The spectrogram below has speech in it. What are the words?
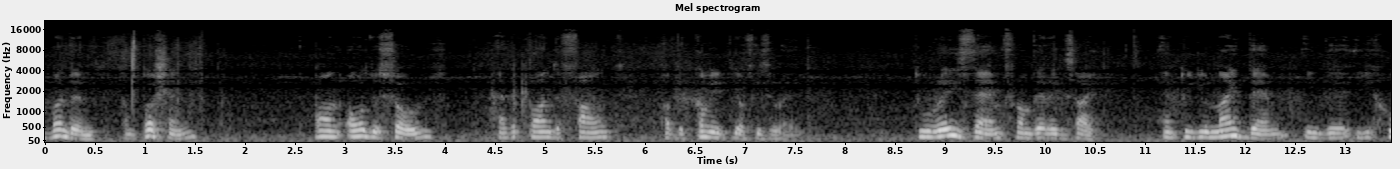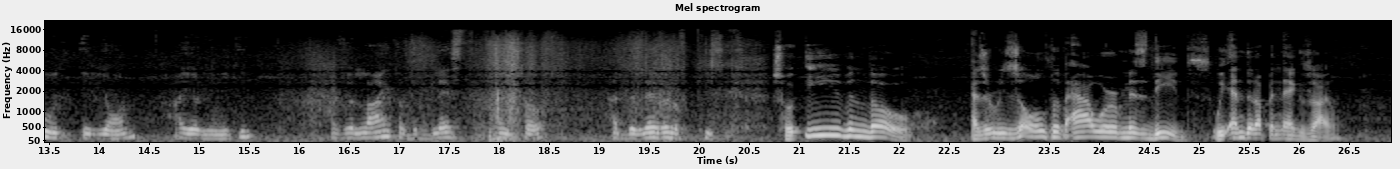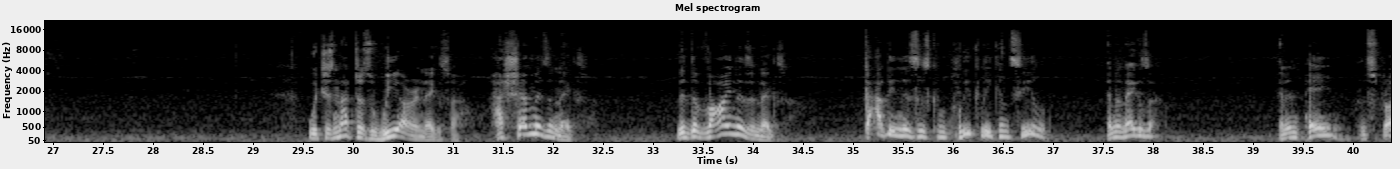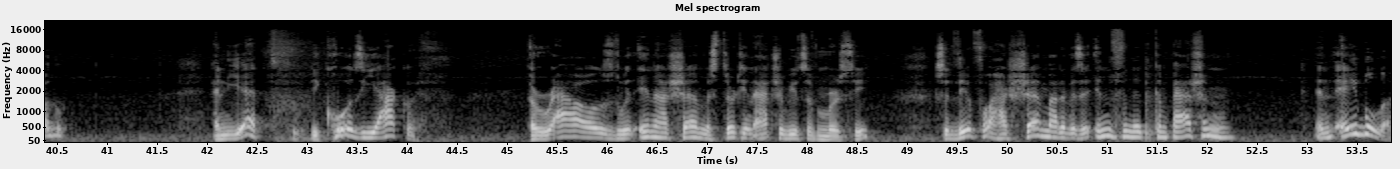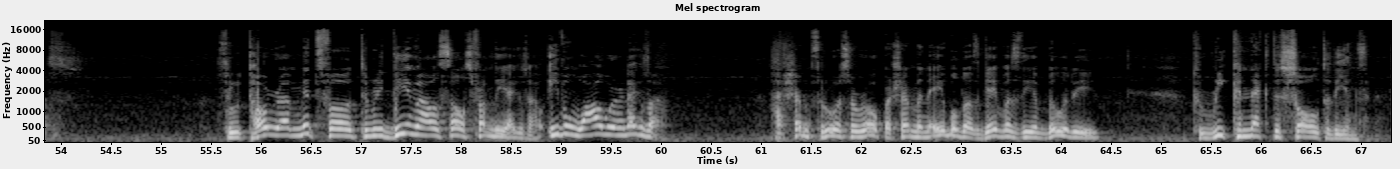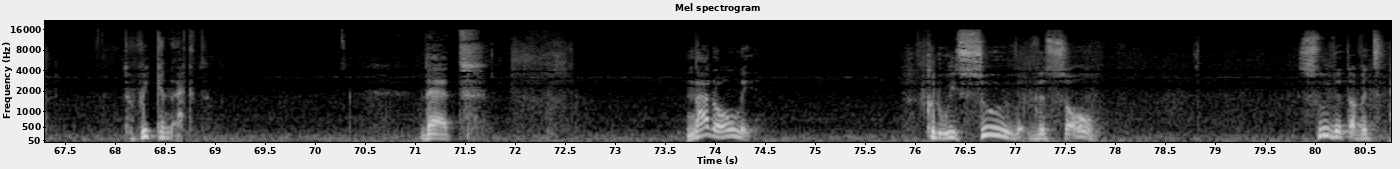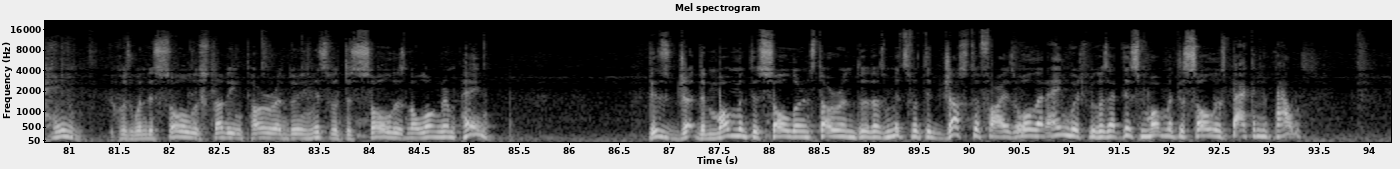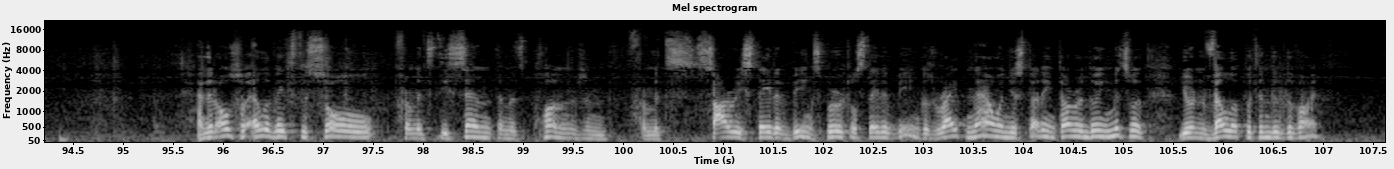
abundant compassion upon all the souls and upon the fount of the community of Israel, to raise them from their exile and to unite them in the Yichud Elyon, higher unity, of the light of the blessed Ein Sof at the level of kisses. So even though, as a result of our misdeeds, we ended up in exile, which is not just we are in exile, Hashem is in exile, the divine is in exile, godliness is completely concealed and in exile, and in pain and struggle. And yet, because Yaakov aroused within Hashem his 13 attributes of mercy, so therefore Hashem, out of his infinite compassion, enabled us through Torah mitzvah to redeem ourselves from the exile, even while we're in exile. Hashem threw us a rope, Hashem enabled us, gave us the ability to reconnect the soul to the infinite, to reconnect. That not only could we soothe the soul, soothe it of its pain, because when the soul is studying Torah and doing mitzvah, the soul is no longer in pain. This, the moment the soul learns Torah and does mitzvah, it justifies all that anguish because at this moment the soul is back in the palace. And it also elevates the soul from its descent and its plunge and from its sorry state of being, spiritual state of being. Because right now, when you're studying Torah and doing mitzvot, you're enveloped within the divine.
